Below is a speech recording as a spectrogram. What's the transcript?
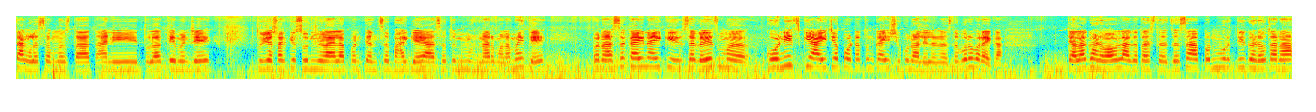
चांगलं समजतात आणि तुला ते म्हणजे तुझ्यासारखी सून मिळायला पण त्यांचं भाग्य आहे असं तुम्ही म्हणणार मला माहिती आहे. पण असं काही नाही की सगळेच म कोणीच की आईच्या पोटातून काही शिकून आलेलं नसतं. बरोबर आहे का? त्याला घडवावं लागत असतं. जसं आपण मूर्ती घडवताना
